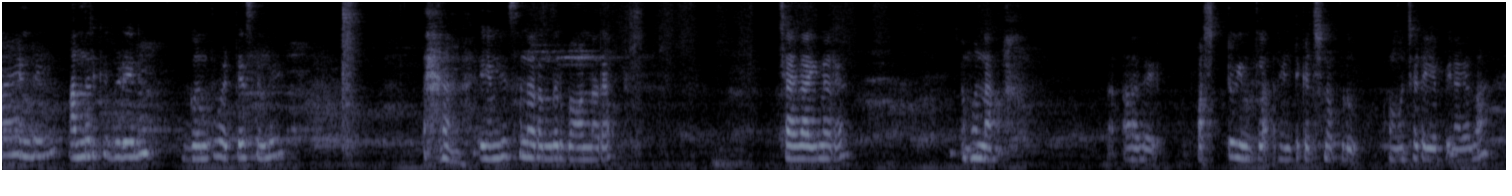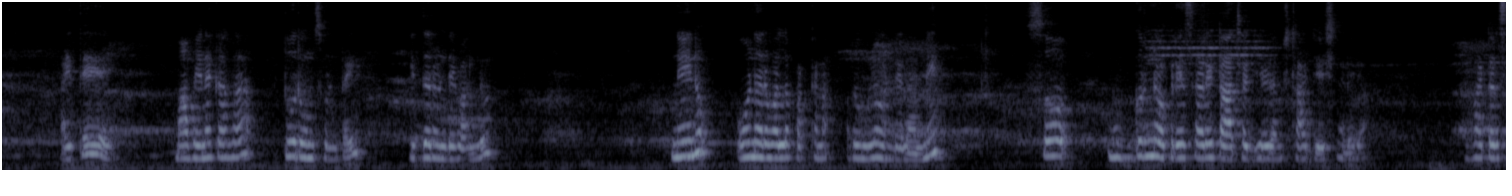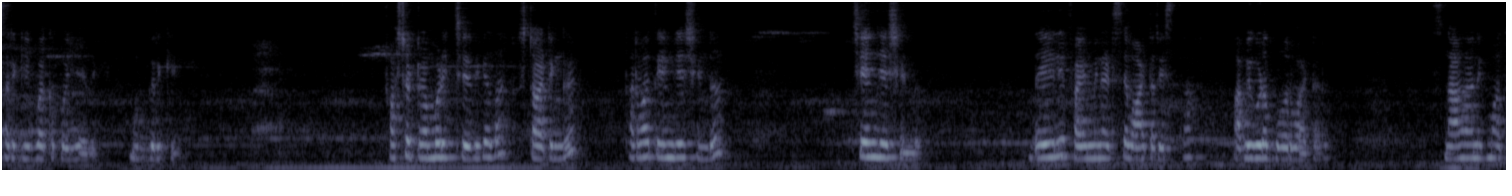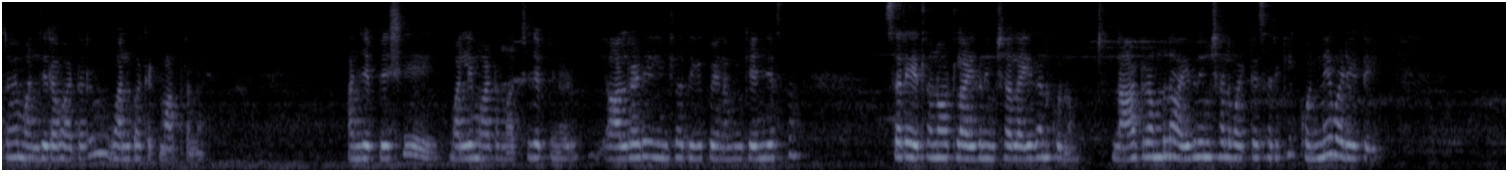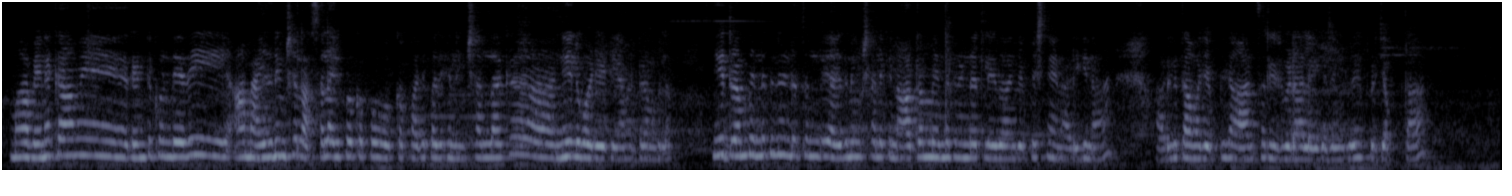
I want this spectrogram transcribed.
Hi అండి. అందరికీ good evening. గొంతు పట్టేసింది. ఏం చేస్తున్నారు? అందరు బాగున్నారా? చాయ్ తాగినారా? మొన్న అదే ఫస్ట్ ఇంట్లో రెంట్కి వచ్చినప్పుడు ఆ ముచ్చట చెప్పిన కదా. అయితే మా వెనకాల టూ రూమ్స్ ఉంటాయి. ఇద్దరు ఉండేవాళ్ళు. నేను ఓనర్ వాళ్ళ పక్కన రూమ్లో ఉండేదాన్ని. సో ముగ్గురిని ఒకటేసారి టార్చర్ చేయడం స్టార్ట్ చేసినాడు ఇక. వాటర్ సరిగ్గా ఇవ్వకపోయేది ముగ్గురికి. ఫస్ట్ డ్రమ్ముడు ఇచ్చేది కదా స్టార్టింగ్. తర్వాత ఏం చేసిండు? చేంజ్ చేసిండు. డైలీ ఫైవ్ మినిట్సే వాటర్ ఇస్తా. అవి కూడా బోర్ వాటర్. స్నానానికి మాత్రమే మంజీరా వాటర్ వన్ బకెట్ మాత్రమే అని చెప్పేసి మళ్ళీ మాట మార్చి చెప్పినాడు. ఆల్రెడీ ఇంట్లో దిగిపోయినాం. ఇంకేం చేస్తాం? సరే ఎట్లనో అట్లా ఐదు నిమిషాలు ఐదు అనుకున్నాం. నా డ్రమ్ములో ఐదు నిమిషాలు పట్టేసరికి కొన్నే పడేటివి. మా వెనక ఆమె రెంట్కు ఉండేది ఆమె ఐదు నిమిషాలు అస్సలు అయిపోకపో ఒక పది పదిహేను నిమిషాల దాకా నీళ్ళు పడేటి ఆమె డ్రమ్ములో. నీ డ్రమ్ ఎందుకు నిండుతుంది? ఐదు నిమిషాలకి నా డ్రమ్ ఎందుకు నిండట్లేదు? అని చెప్పేసి నేను అడిగిన. అడుగుతామని చెప్పిన ఆన్సర్ చూడాలి ఇక చూడు ఇప్పుడు చెప్తా.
